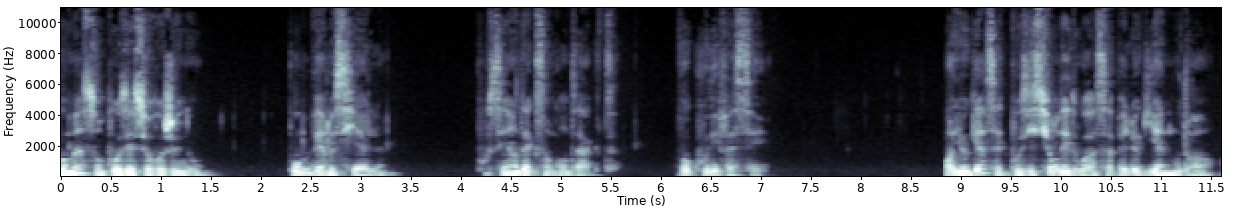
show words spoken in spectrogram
Vos mains sont posées sur vos genoux, paume vers le ciel, poussez index en contact, vos coudes effacés. En yoga, cette position des doigts s'appelle le Gyan Mudra.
